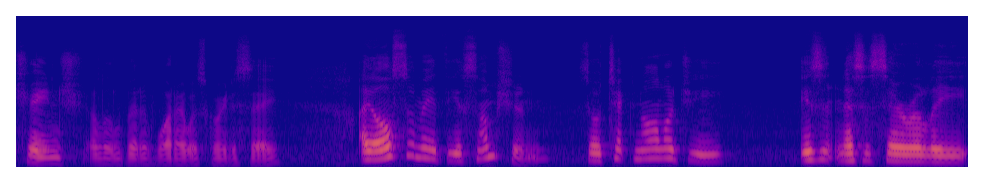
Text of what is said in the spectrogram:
changed a little bit of what I was going to say. I also made the assumption, so technology isn't necessarily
